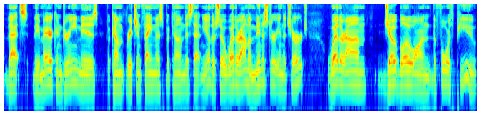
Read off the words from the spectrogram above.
That's the American dream is become rich and famous, become this, that, and the other. So whether I'm a minister in the church, whether I'm Joe Blow on the fourth pew,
